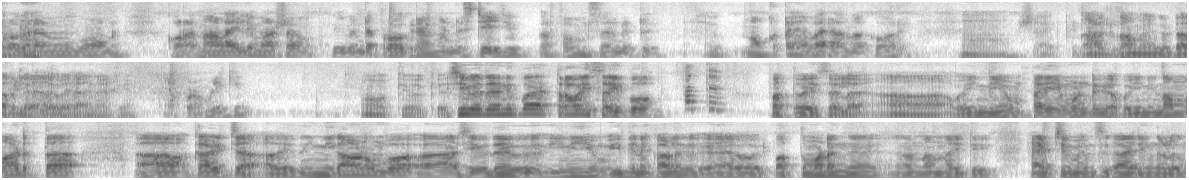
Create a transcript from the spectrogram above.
പ്രോഗ്രാം മുമ്പ് പറഞ്ഞു. കുറെ നാളായില്ലേ മാഷ ഇവന്റെ പ്രോഗ്രാം കണ്ട് സ്റ്റേജ് പെർഫോമൻസ് കണ്ടിട്ട്. നോക്കട്ടെ ഞാൻ വരാന്നൊക്കെ പറയും. സമയം കിട്ടാറില്ല വരാനായിട്ട്? എപ്പോഴും വിളിക്കും. ഓക്കെ ഓക്കെ. ശിവദേവന് ഇപ്പൊ എത്ര വയസ്സായി ഇപ്പോ? പത്ത്. വയസ്സല്ലേ? ആ അപ്പൊ ഇനിയും ടൈം ഉണ്ട്. അപ്പൊ ഇനി നമ്മ അടുത്ത കാഴ്ച അതായത് ഇനി കാണുമ്പോൾ ശിവദേവ് ഇനിയും ഇതിനേക്കാൾ ഒരു പത്ത് മടങ്ങ് നന്നായിട്ട് അച്ചീവ്മെന്റ്സ് കാര്യങ്ങളും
